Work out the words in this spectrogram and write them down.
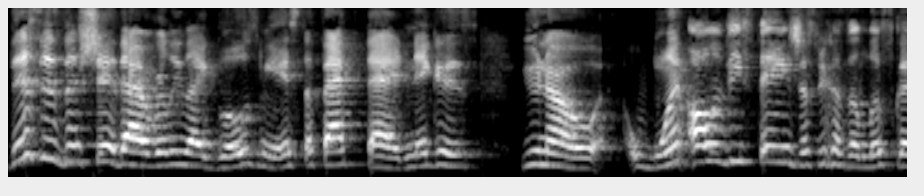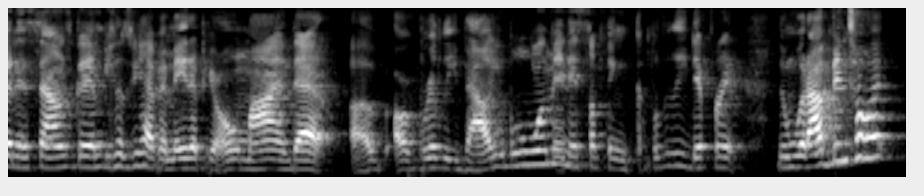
This is the shit that really like blows me. It's the fact that niggas, you know, want all of these things just because it looks good and sounds good, and because you haven't made up your own mind that a, a really valuable woman is something completely different than what I've been taught.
